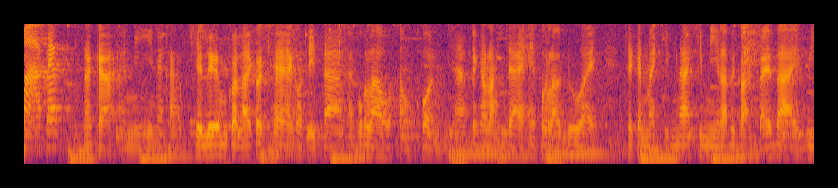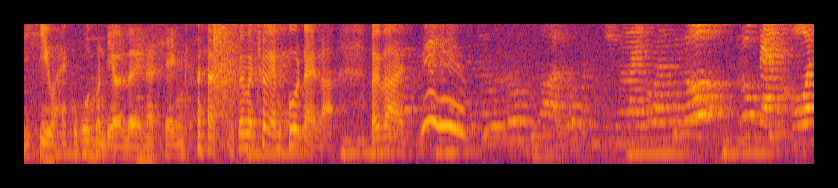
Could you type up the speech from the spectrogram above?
หมาแป๊บ หน้ากากอันนี้นะครับ อย่าลืมกดไลค์ กดแชร์ กดติดตามให้พวกเราสองคนนะเป็นกำลังใจให้พวกเราด้วย เจอกันใหม่คลิปหน้า คลิปนี้ลาไปก่อนบายบายวีคิวให้กูพูดคนเดียวเลยนะเช้ง ไม่มาช่วยกันพูดหน่อยเหรอบายบาย ดูลูกก่อน ลูกมันกินอะไรเข้าไปไม่รู้ลูกแดกขน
